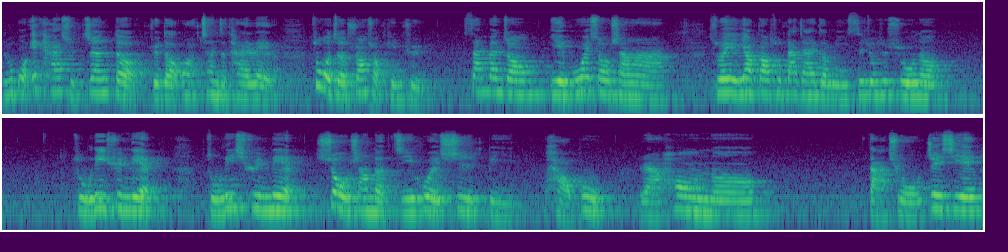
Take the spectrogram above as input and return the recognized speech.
如果一开始真的觉得哇站着太累了，坐着双手平举三分钟也不会受伤啊。所以要告诉大家一个迷思，就是说呢，阻力训练。阻力训练受伤的机会是比跑步，然后呢，打球这些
